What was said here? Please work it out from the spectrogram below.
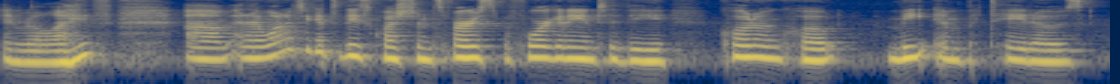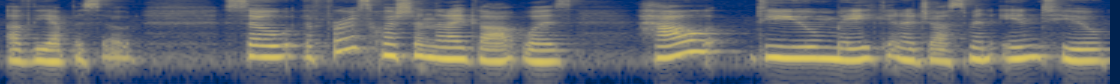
in real life. Um, and I wanted to get to these questions first before getting into the quote unquote meat and potatoes of the episode. So, the first question that I got was How do you make an adjustment into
